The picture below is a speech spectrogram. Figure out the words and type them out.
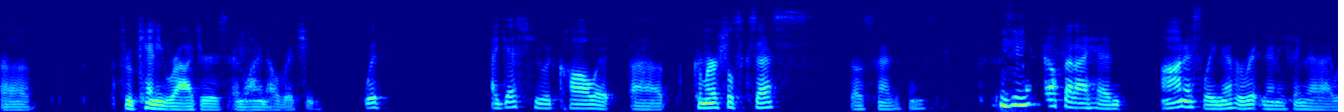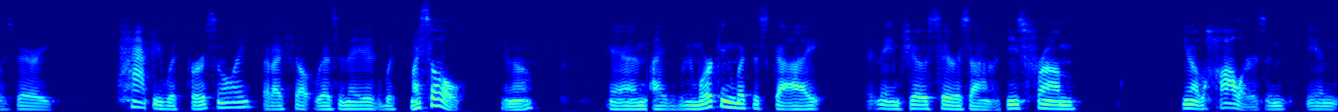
uh, through Kenny Rogers and Lionel Richie, with, I guess you would call it uh, commercial success, those kinds of things. hmm I felt that I had honestly never written anything that I was very happy with personally, that I felt resonated with my soul, you know. And I've been working with this guy named Joe Cerisano. He's from, you know, the hollers in in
